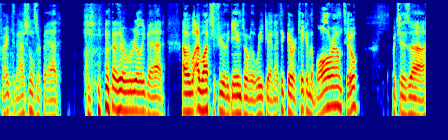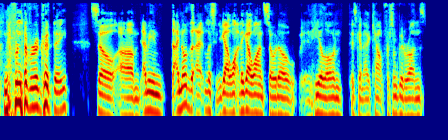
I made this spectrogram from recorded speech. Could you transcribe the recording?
Frank, the Nationals are bad. They're really bad. I, I watched a few of the games over the weekend. I think they were kicking the ball around too, which is uh never never a good thing. So, um, I mean, I know that. Listen, you got they got Juan Soto, and he alone is going to account for some good runs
